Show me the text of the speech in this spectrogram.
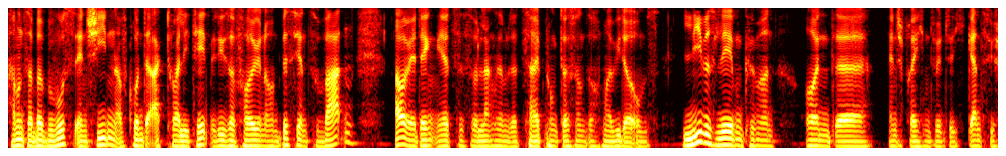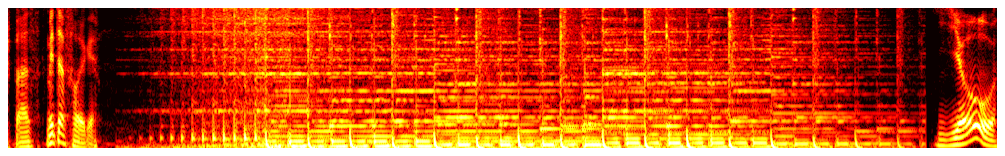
haben uns aber bewusst entschieden, aufgrund der Aktualität mit dieser Folge noch ein bisschen zu warten. Aber wir denken, jetzt ist so langsam der Zeitpunkt, dass wir uns auch mal wieder ums Liebesleben kümmern und äh, entsprechend wünsche ich ganz viel Spaß mit der Folge. Yo!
